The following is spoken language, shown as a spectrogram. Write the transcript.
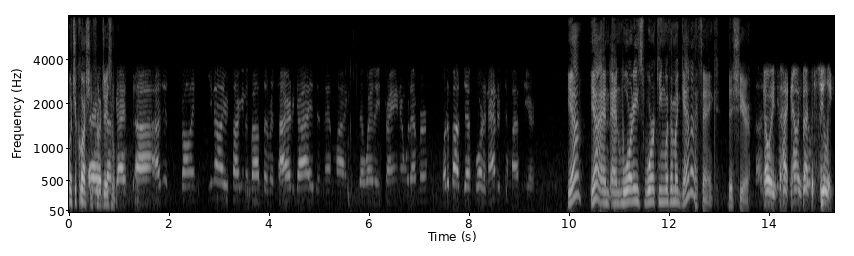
what's your question Hey, for Jason? up, guys? Uh, I was just calling. You know how you're talking about the retired guys and then like the way they train or whatever. What about Jeff Ward and Anderson last year? Yeah, yeah, and and Wardy's working with him again. I think this year. No, he's back now. He's back with Seely.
